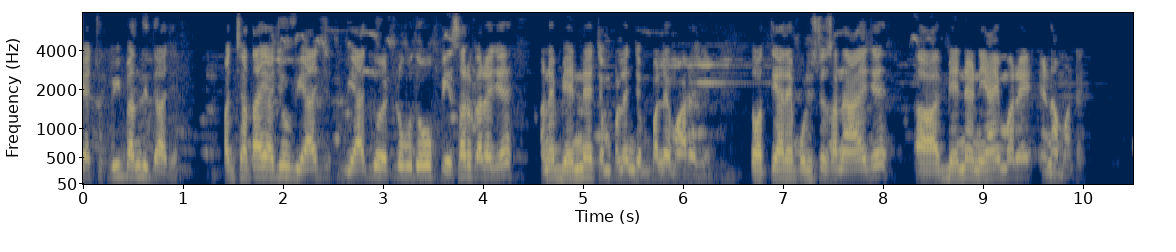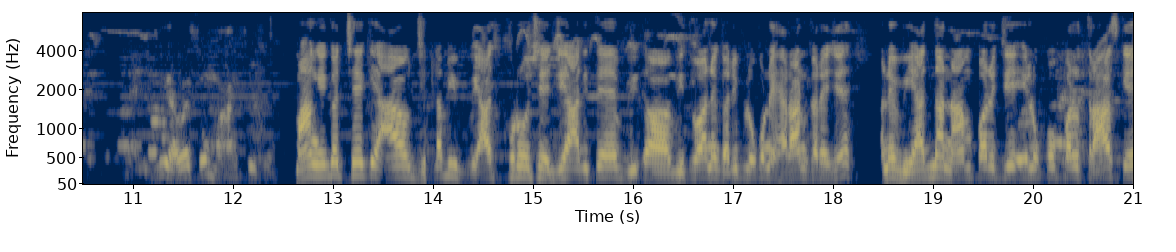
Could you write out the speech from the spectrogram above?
રૂપિયા ચૂકવી પણ દીધા છે. પણ છતાંય હજુ વ્યાજ વ્યાજનું એટલું બધું પ્રેશર કરે છે અને બેનને ચંપલે ચંપલે મારે છે. તો અત્યારે પોલીસ સ્ટેશને આવે છે. બેનને ન્યાય મળે એના માટે. માંગ એક જ છે કે આ જેટલા બી વ્યાજખોરો છે જે આ રીતે વિધવા અને ગરીબ લોકોને હેરાન કરે છે અને વ્યાજના નામ પર જે એ લોકો પર ત્રાસ કે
